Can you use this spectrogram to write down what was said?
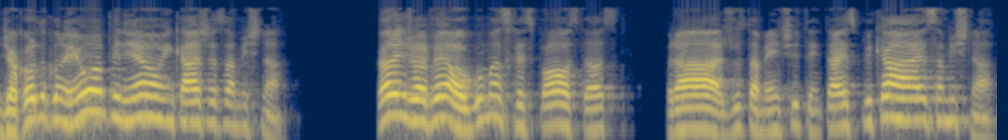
de acordo com nenhuma opinião, encaixa essa Mishnah. Agora a gente vai ver algumas respostas para justamente tentar explicar essa Mishnah.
